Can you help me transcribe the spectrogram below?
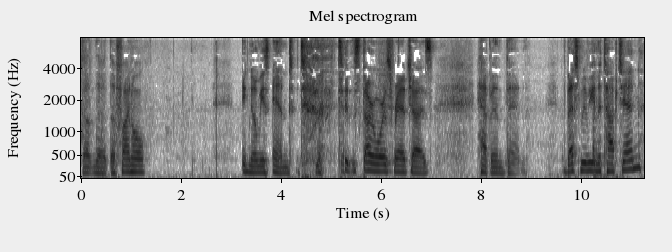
The, the, the final ignominious end to, to the Star Wars franchise happened then. The best movie in the top 10?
